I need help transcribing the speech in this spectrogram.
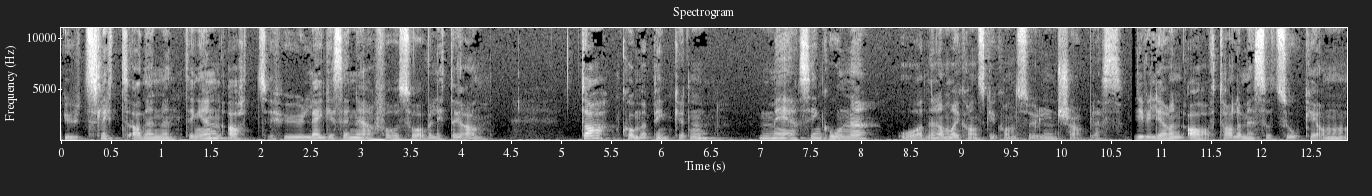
utslitt av den ventingen at hun legger seg ned for å sove lite grann. Da kommer Pinkerton med sin kone og den amerikanske konsulen Sharpless. De vil gjøre en avtale med Sotsuki om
